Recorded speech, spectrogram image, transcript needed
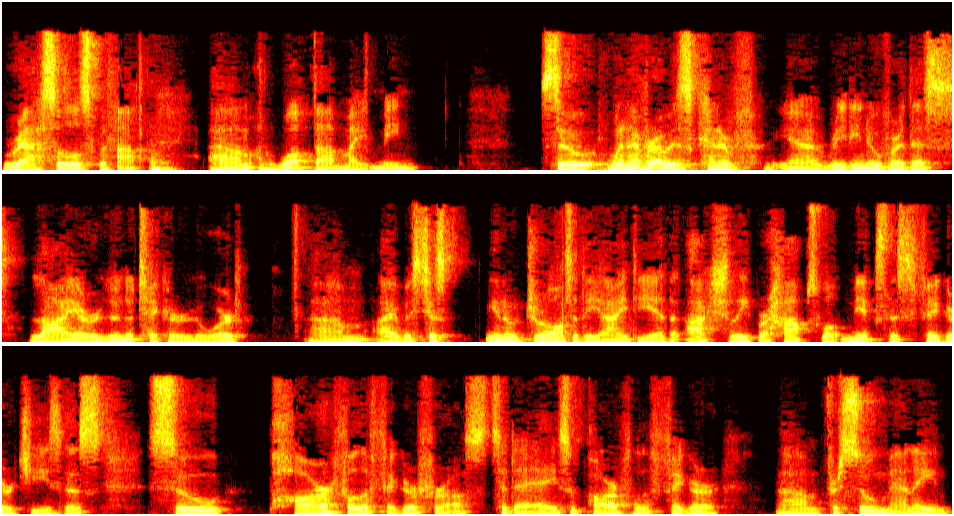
wrestles with that um, and what that might mean. So whenever I was kind of you know, reading over this liar, lunatic, or Lord, um, I was just you know drawn to the idea that actually perhaps what makes this figure Jesus so powerful a figure for us today, so powerful a figure um, for so many,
